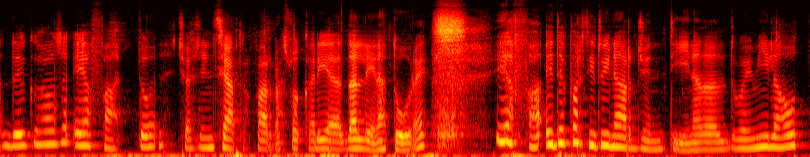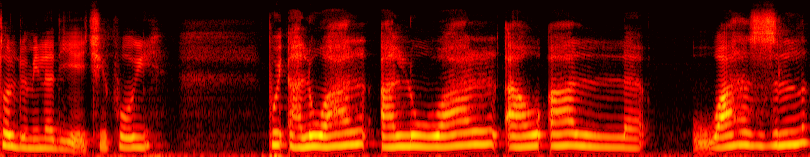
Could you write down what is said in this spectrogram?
delle cose e ha fatto, cioè ha iniziato a fare la sua carriera da allenatore fa- ed è partito in Argentina dal 2008 al 2010, poi, poi al-Wal, al-Wal, al-Wasl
